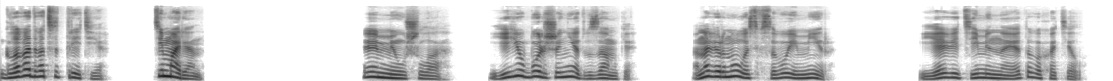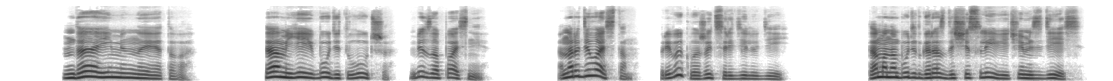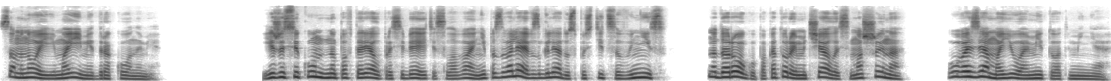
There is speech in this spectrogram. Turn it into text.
Глава 23. Тимариан. Эмми ушла. Ее больше нет в замке. Она вернулась в свой мир. Я ведь именно этого хотел. Да, именно этого. Там ей будет лучше, безопаснее. Она родилась там, привыкла жить среди людей. Там она будет гораздо счастливее, чем здесь, со мной и моими драконами. Ежесекундно повторял про себя эти слова, не позволяя взгляду спуститься вниз, на дорогу, по которой мчалась машина, увозя мою Амиту от меня.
